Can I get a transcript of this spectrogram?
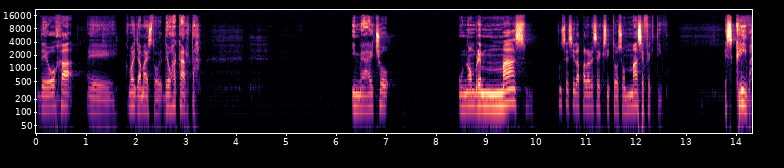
de hoja, eh, ¿cómo se llama esto? De hoja carta. Y me ha hecho un hombre más, no sé si la palabra es exitoso, más efectivo escriba.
